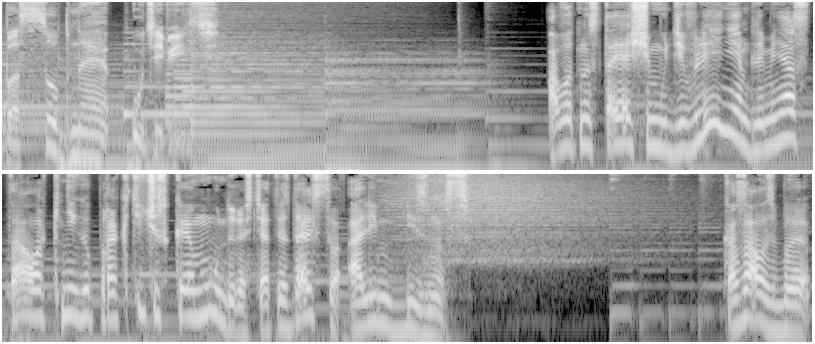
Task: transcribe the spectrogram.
способная удивить. А вот настоящим удивлением для меня стала книга «Практическая мудрость» от издательства «Алим Бизнес». Казалось бы,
